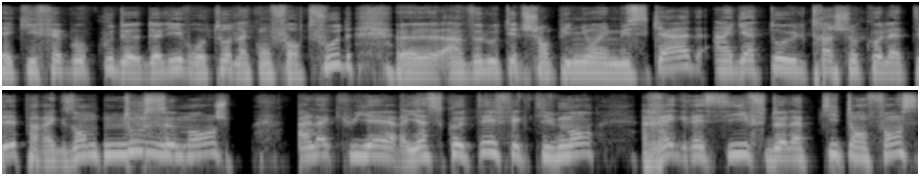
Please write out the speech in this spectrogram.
et qui fait beaucoup de, de livres autour de la comfort food. Euh, un velouté de champignons et muscade, un gâteau ultra chocolaté, par exemple. Mm. Tout se mange à la cuillère. Il y a ce côté effectivement régressif de la petite enfance.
